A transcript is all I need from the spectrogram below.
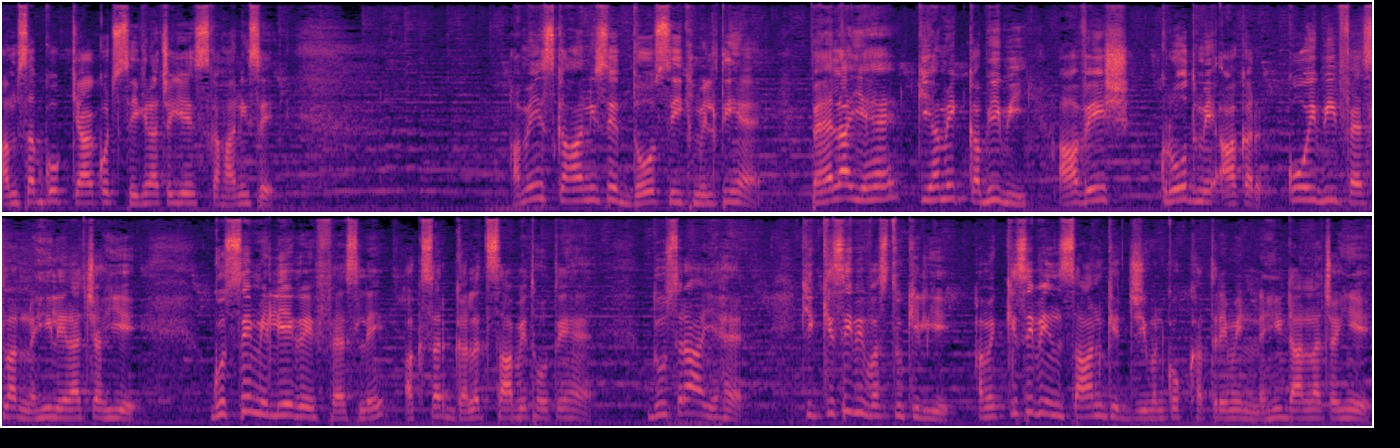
हम सबको क्या कुछ सीखना चाहिए इस कहानी से? हमें इस कहानी से दो सीख मिलती हैं। पहला यह है कि हमें कभी भी आवेश, क्रोध में आकर कोई भी फैसला नहीं लेना चाहिए। गुस्से में लिए गए फैसले अक्सर गलत साबित होते हैं। दूसरा यह है कि किसी भी वस्तु के लिए हमें किसी भी इंसान के जीवन को खतरे में नहीं डालना चाहिए।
